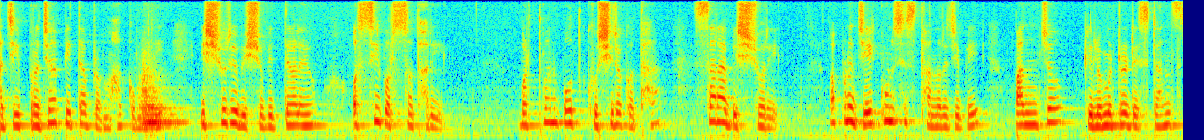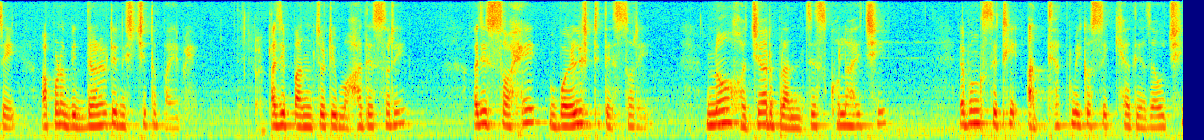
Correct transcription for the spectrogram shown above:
ଆଜି ପ୍ରଜାପିତା ବ୍ରହ୍ମାକୁମାରୀ ଈଶ୍ୱରୀୟ ବିଶ୍ୱବିଦ୍ୟାଳୟ ଅଶୀ ବର୍ଷ ଧରି ବର୍ତ୍ତମାନ ବହୁତ ଖୁସିର କଥା ସାରା ବିଶ୍ୱରେ ଆପଣ ଯେକୌଣସି ସ୍ଥାନରେ ଯିବେ ପାଞ୍ଚ କିଲୋମିଟର ଡିଷ୍ଟାନ୍ସରେ ଆପଣ ବିଦ୍ୟାଳୟଟି ନିଶ୍ଚିତ ପାଇବେ। ଆଜି ପାଞ୍ଚଟି ମହାଦେଶରେ ଆଜି ଶହେ ବୟାଳିଶଟି ଦେଶରେ ନଅ ହଜାର ବ୍ରାଞ୍ଚେସ୍ ଖୋଲା ହେଇଛି ଏବଂ ସେଠି ଆଧ୍ୟାତ୍ମିକ ଶିକ୍ଷା ଦିଆଯାଉଛି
